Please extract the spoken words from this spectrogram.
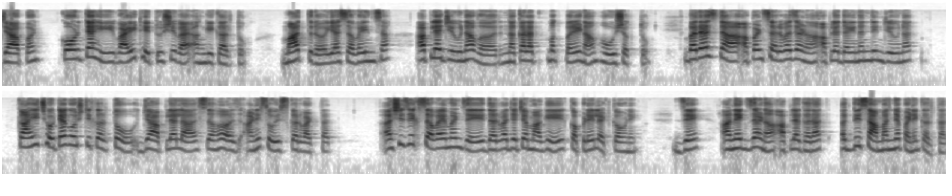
ज्या आपण कोणत्याही वाईट हेतूशिवाय अंगीकारतो. मात्र या सवयींचा आपल्या जीवनावर नकारात्मक परिणाम होऊ शकतो. बऱ्याचदा आपण सर्वजण आपल्या दैनंदिन जीवनात काही छोट्या गोष्टी करतो ज्या आपल्याला सहज आणि सोयीस्कर वाटतात. अशीच एक सवय म्हणजे दरवाजाच्या मागे कपडे लटकवणे जे अनेक जण आपल्या घरात अगदी सामान्यपणे करतात.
